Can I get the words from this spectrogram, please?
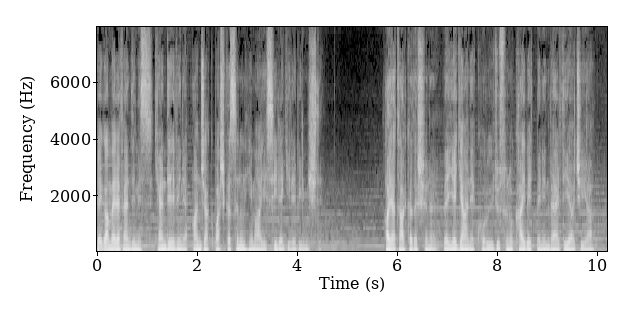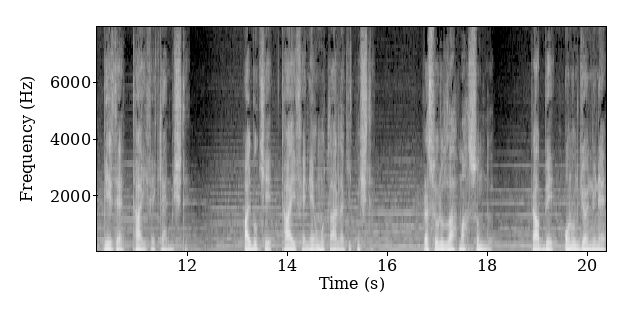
Peygamber Efendimiz kendi evine ancak başkasının himayesiyle girebilmişti. Hayat arkadaşını ve yegane koruyucusunu kaybetmenin verdiği acıya bir de Taif eklenmişti. Halbuki Taif'e ne umutlarla gitmişti. Resulullah mahzundu. Rabbi onun gönlüne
